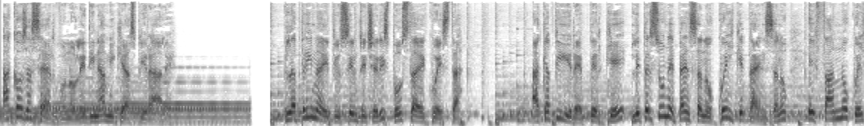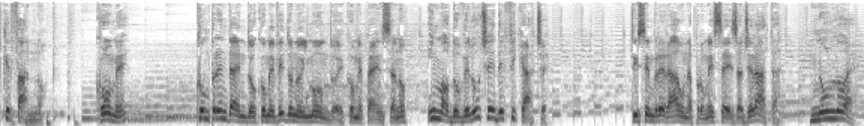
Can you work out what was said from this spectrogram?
a cosa servono le dinamiche a spirale? La prima e più semplice risposta è questa. A capire perché le persone pensano quel che pensano e fanno quel che fanno. Come? Comprendendo come vedono il mondo e come pensano in modo veloce ed efficace. Ti sembrerà una promessa esagerata. Non lo è.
